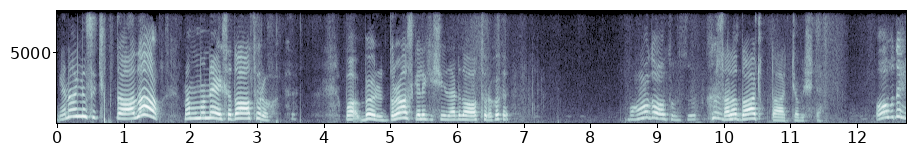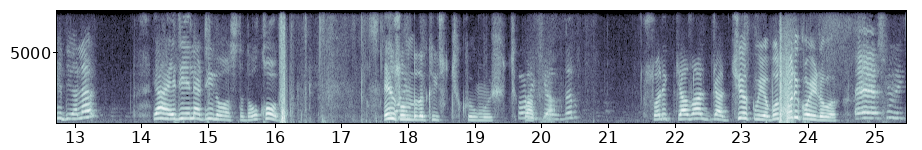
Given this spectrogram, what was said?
Yine aynısı çıktı adam. Ben bunu neyse dağıtırım. Böyle rastgele kişileri dağıtırım. Bana da atırsın. sana daha çok dağıtacağım işte. Oo bu da hediyeler. Ya hediyeler değil o aslında o kod. En sonunda da kız çıkıyormuş. Çıkmaz Sonic ya. yazdım. Sonic yazarken çıkmıyor. Bu Sonic oyunu mu? Eee Sonic.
